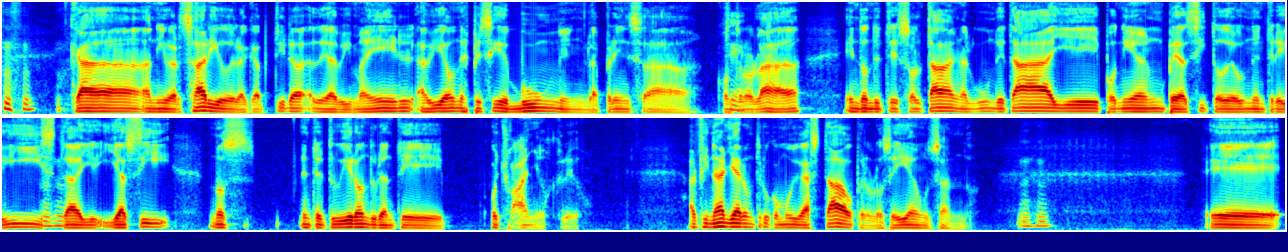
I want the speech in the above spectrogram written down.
cada aniversario de la captura de Abimael había una especie de boom en la prensa controlada, en donde te soltaban algún detalle, ponían un pedacito de una entrevista y, y así nos entretuvieron durante ocho años, creo. Al final ya era un truco muy gastado, pero lo seguían usando. Eh,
